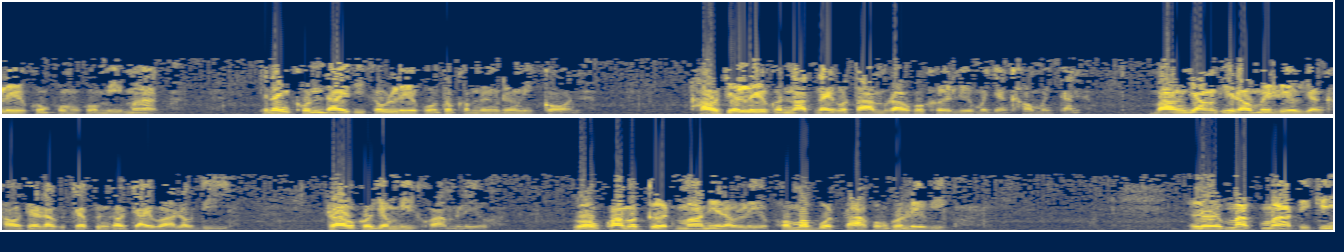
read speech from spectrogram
เลวของผมก็มีมาก ฉะนั้นคนใดที่เขาเลวผมต้องคำนึงเรื่องนี้ก่อน เขาจะเลวขนาดไหนก็ตามเราก็เคยเลวมาอย่างเขาเหมือนกัน บางอย่างที่เราไม่เลวอย่างเขา แต่เราจะพึงเข้าใจว่าเราดี เราก็ยังมีความเลวรวมความว่าเกิดมานี่เราเลวพอมาบวชพระผมก็เลวอีกเลวมากๆที่กิน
